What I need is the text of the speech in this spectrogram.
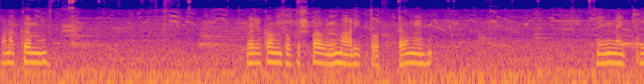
வணக்கம். வெல்கம் டு புஷ்பாவின் மாடி தோட்டம் இன்னைக்கு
